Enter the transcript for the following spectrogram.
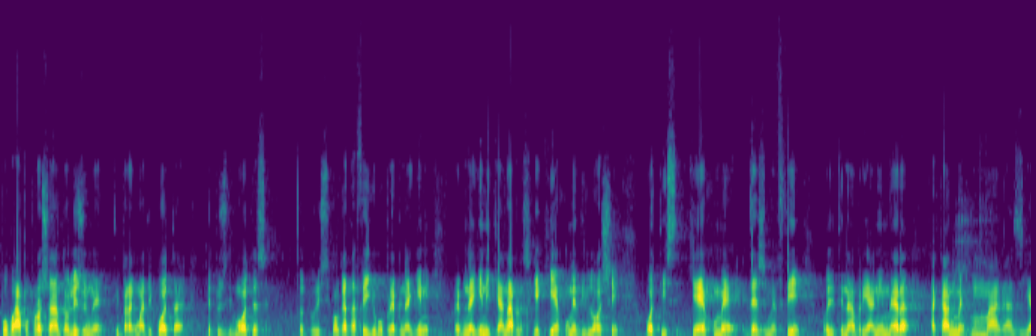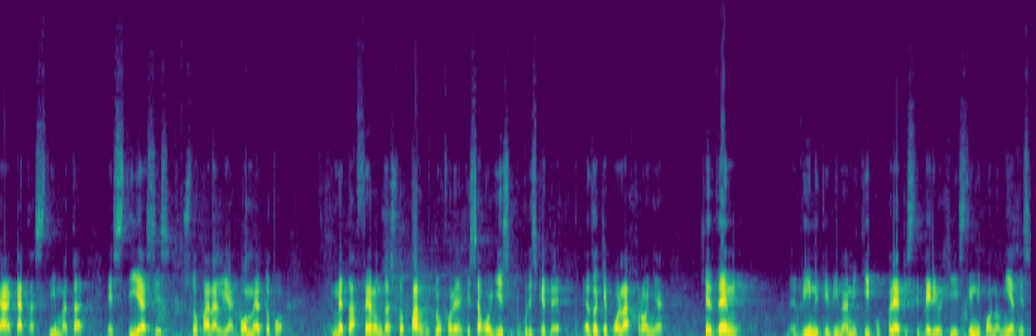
που αποπροσανατολίζουν την πραγματικότητα και τους δημότες. Το τουριστικό καταφύγιο που πρέπει να γίνει, πρέπει να γίνει και ανάπλαση. Και εκεί έχουμε δηλώσει ότι, και έχουμε δεσμευθεί ότι την αυριανή μέρα θα κάνουμε μαγαζιά, καταστήματα εστίασης στο παραλιακό μέτωπο μεταφέροντας το πάρκο κυκλοφοριακής αγωγής που βρίσκεται εδώ και πολλά χρόνια και δεν δίνει τη δυναμική που πρέπει στην περιοχή, στην οικονομία της,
